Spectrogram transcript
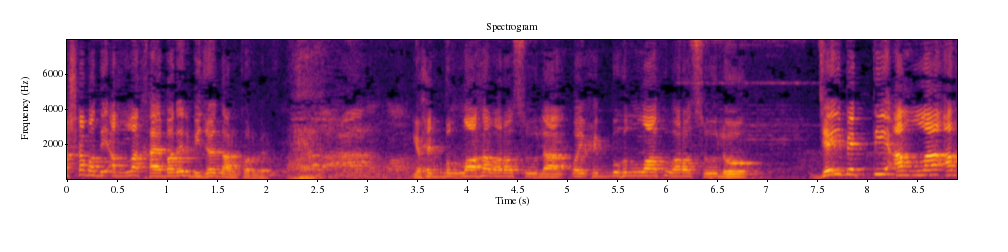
আশাবাদী আল্লাহ খায়বারের বিজয় দান করবেন। ইউহিব্বুল্লাহ ওয়া রাসূলা ওয়া ইউহিব্বুহুল্লাহু ওয়া রাসূলুহু। যেই ব্যক্তি আল্লাহ আর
